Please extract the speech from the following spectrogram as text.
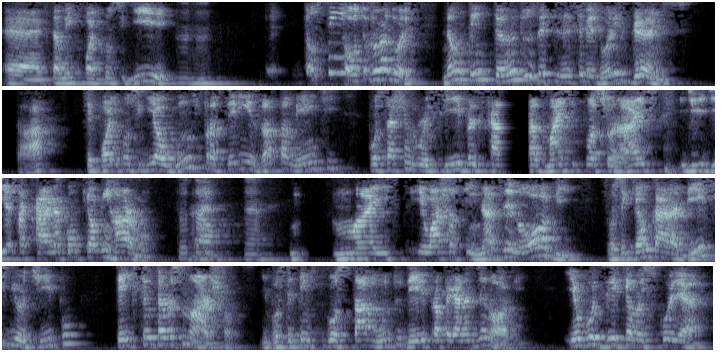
é, que também se pode conseguir. Uhum. Então você tem outros jogadores. Não tem tantos desses recebedores grandes. Tá? Você pode conseguir alguns para serem exatamente possession receivers, caras mais situacionais e dividir essa carga com o Kelvin Harmon. Total. Né? É. Mas eu acho assim, na 19, se você quer um cara desse biotipo, tem que ser o Terrence Marshall. E você tem que gostar muito dele para pegar na 19. Eu vou dizer que é uma escolha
